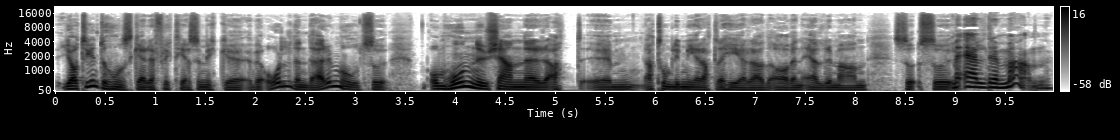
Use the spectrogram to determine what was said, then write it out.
jag tycker inte hon ska reflektera så mycket över åldern. Däremot så, om hon nu känner att, ehm, att hon blir mer attraherad av en äldre man, så, så Men äldre man?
